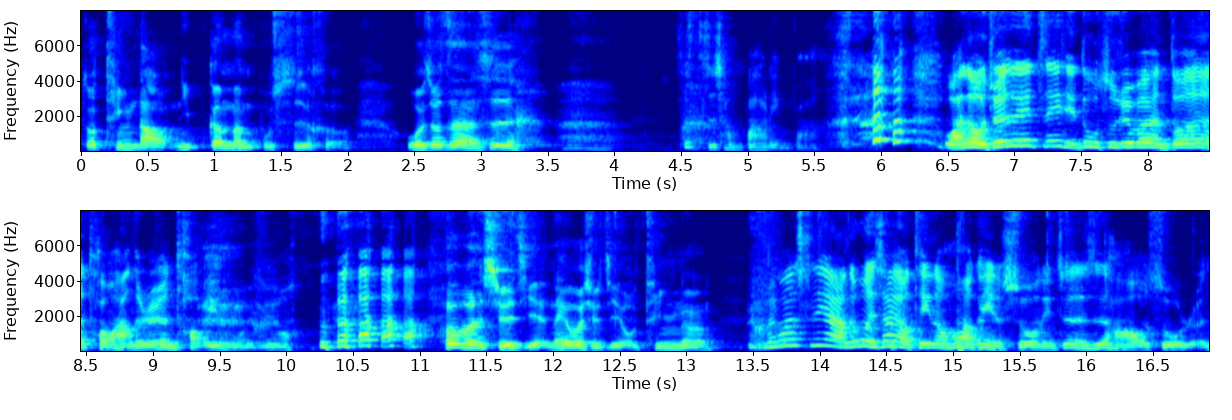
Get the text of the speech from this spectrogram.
都听到你根本不适合，我就真的是，是职场霸凌吧？完了，我觉得这这一集录出，就会很多人同行的人讨厌我，有没有？会不会学姐那位学姐有听呢？没关系啊，如果你现在有听的话，我跟你说，你真的是好好做人。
